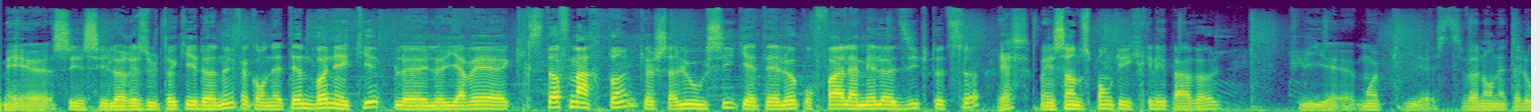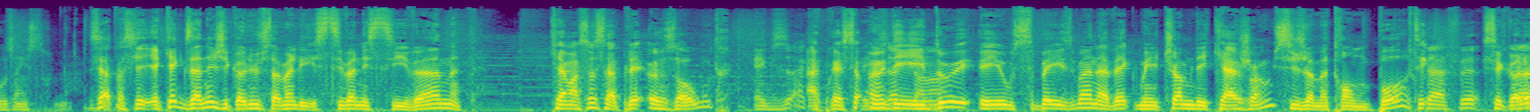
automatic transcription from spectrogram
Mais euh, c'est le résultat qui est donné. Fait qu'on était une bonne équipe. Il y avait Christophe Martin, que je salue aussi, qui était là pour faire la mélodie puis tout ça. Yes. Vincent Dupont qui a écrit les paroles. Puis euh, moi puis euh, Steven, on était là aux instruments. C'est ça, parce qu'il y a quelques années, j'ai connu justement les Steven et Steven. Avant ça s'appelait Eux autres? Exact. Après ça, un des deux est aussi baseman avec mes chums des Cajuns, si je me trompe pas. Tout à fait. Ces gars-là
